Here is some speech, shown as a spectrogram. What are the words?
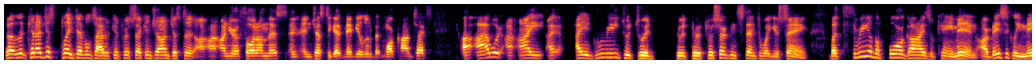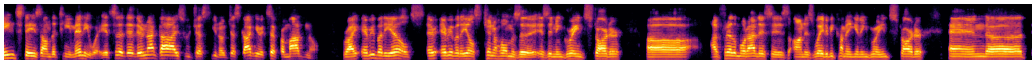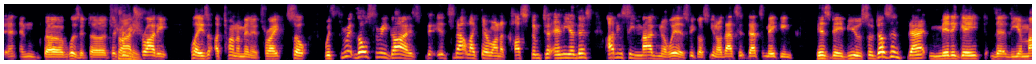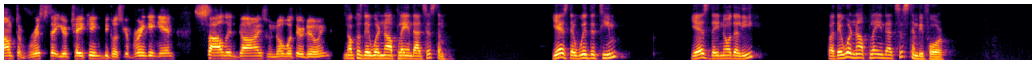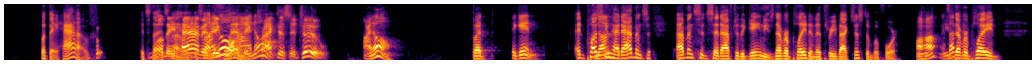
Well, can I just play devil's advocate for a second, John, just to, on your thought on this, and, and just to get maybe a little bit more context? I, I would, I, I, I agree to to a, to, to a certain extent to what you're saying, but three of the four guys who came in are basically mainstays on the team anyway. It's uh, they're not guys who just you know just got here, except for Magno, right? Everybody else, everybody else, Tinnerholm is a is an ingrained starter. Uh, Alfredo Morales is on his way to becoming an ingrained starter and uh, and, and uh, was it uh, Shradi plays a ton of minutes, right? So with three, those three guys, it's not like they're unaccustomed to any of this. Obviously, Magno is because you know that's that's making his debut. So doesn't that mitigate the the amount of risk that you're taking because you're bringing in solid guys who know what they're doing? No, because they were not playing that system. Yes, they're with the team. Yes, they know the league but they were not playing that system before. But they have. It's not. Well, they not, have, and they, know, they I know. practice it too. I know, but again, and plus none... you had Amundsen. Amundsen said after the game he's never played in a three back system before. Uh huh. Exactly. He's never played,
